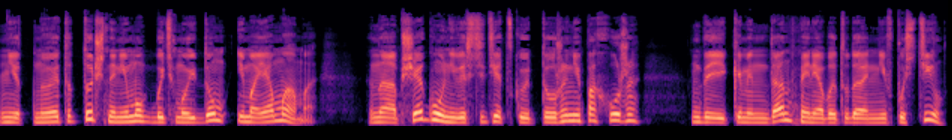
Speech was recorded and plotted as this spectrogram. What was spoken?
Нет, но это точно не мог быть мой дом и моя мама. На общагу университетскую тоже не похоже, да и комендант меня бы туда не впустил».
